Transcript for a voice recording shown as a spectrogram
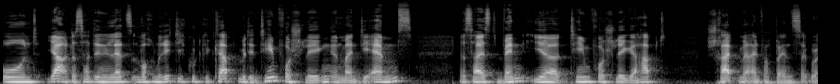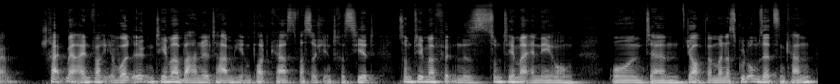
Und ja, das hat in den letzten Wochen richtig gut geklappt mit den Themenvorschlägen in meinen DMs. Das heißt, wenn ihr Themenvorschläge habt, schreibt mir einfach bei Instagram. Schreibt mir einfach, ihr wollt irgendein Thema behandelt haben hier im Podcast, was euch interessiert zum Thema Fitness, zum Thema Ernährung. Und ähm, ja, wenn man das gut umsetzen kann,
